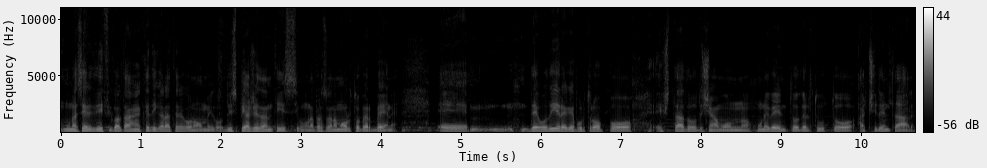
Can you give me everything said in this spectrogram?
una serie di difficoltà anche di carattere economico, dispiace tantissimo, una persona molto per bene. E, devo dire che purtroppo è stato diciamo, un, un, evento del tutto accidentale,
